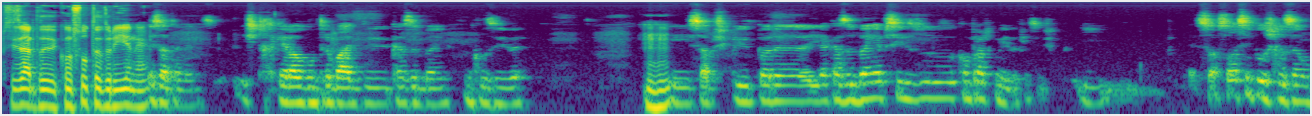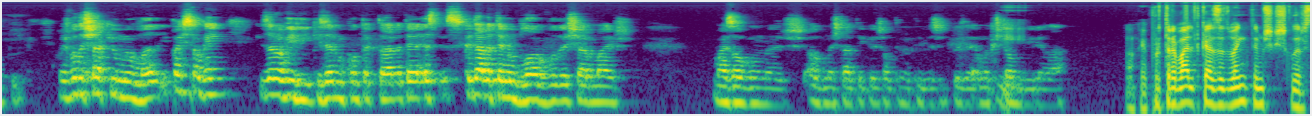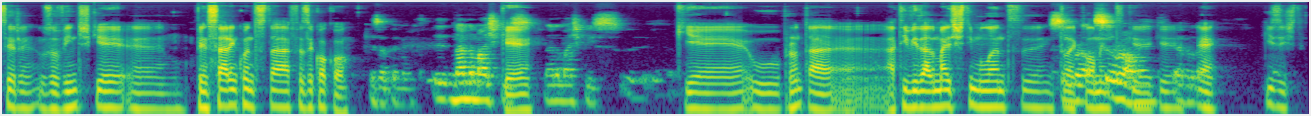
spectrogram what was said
Precisar de consultadoria, né? Exatamente. Isto requer algum trabalho de casa de banho, inclusive. Uhum. E sabes que para ir à casa de banho é preciso comprar comida, Francisco. E é só, só assim pelas razão. Porque... Mas vou deixar aqui o meu mail. E pá, se alguém quiser ouvir e quiser me contactar, até, se calhar até no blog vou deixar mais, mais algumas, algumas táticas alternativas. E depois é uma questão de irem lá. Ok. Por trabalho de casa de banho temos que esclarecer os ouvintes que é eh, pensar enquanto se está a fazer cocó. Exatamente. Nada mais que, Que é- isso. Nada mais que isso. Que é o, pronto, a, a atividade mais estimulante intelectualmente que, que- é é, que existe.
